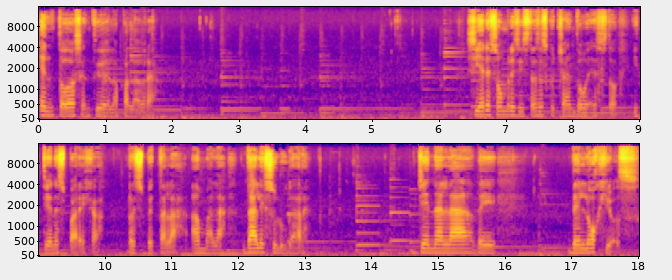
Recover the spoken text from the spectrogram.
En todo sentido de la palabra. Si eres hombre, si estás escuchando esto y tienes pareja, respétala, ámala, dale su lugar. Llénala de, de elogios.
